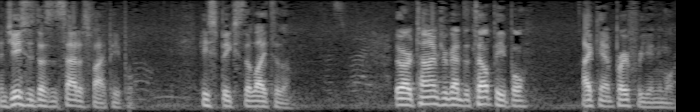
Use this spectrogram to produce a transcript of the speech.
And Jesus doesn't satisfy people. He speaks the light to them. There are times you're going to, have to tell people, I can't pray for you anymore.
